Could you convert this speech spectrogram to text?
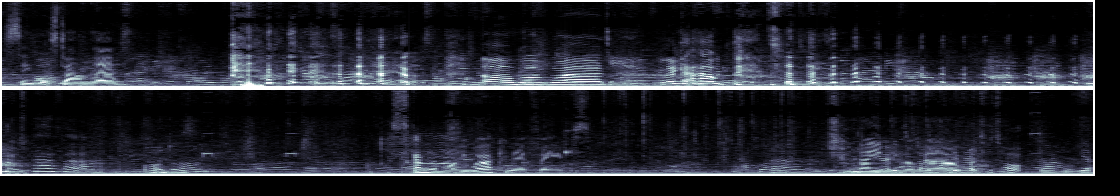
See what's down there. oh my word. Look at how... looks perfect. Oh, under that. Scan them like you're working here, Phoebes. I've got it. We're You don't, naming them don't hold it right to the top. Down. Yeah.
